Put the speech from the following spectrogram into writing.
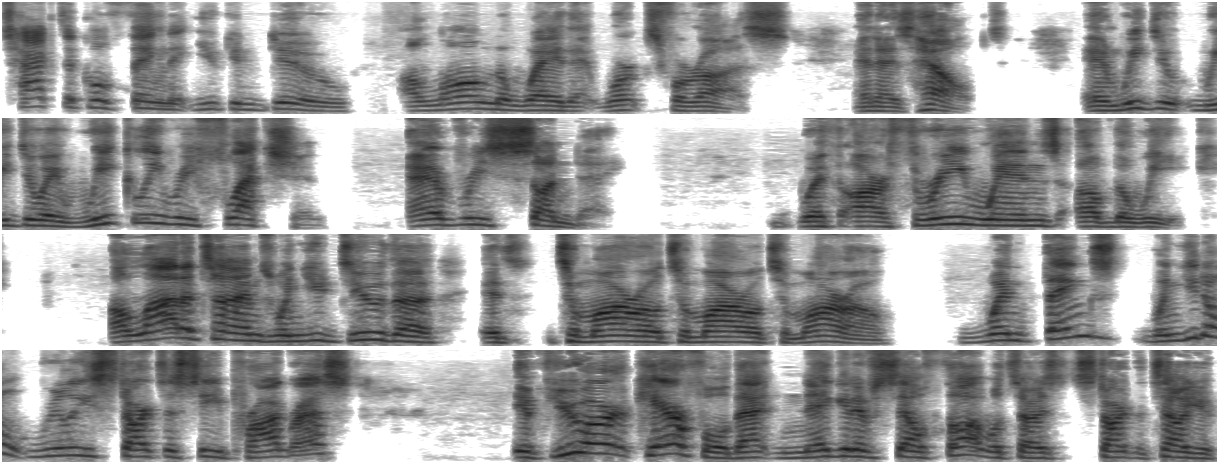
tactical thing that you can do along the way that works for us and has helped. And we do we do a weekly reflection every Sunday with our three wins of the week. A lot of times when you do the it's tomorrow, tomorrow, tomorrow, when things when you don't really start to see progress, if you aren't careful, that negative self thought will start, to tell you,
